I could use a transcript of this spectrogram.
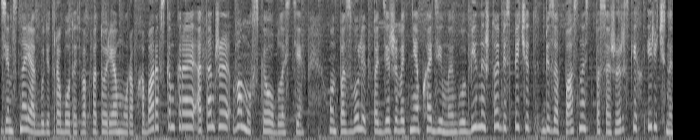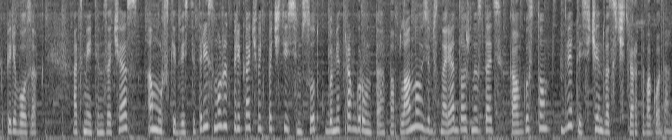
Земснаряд будет работать в акватории Амура в Хабаровском крае, а также в Амурской области. Он позволит поддерживать необходимые глубины, что обеспечит безопасность пассажирских и речных перевозок. Отметим за час, Амурский 203 сможет перекачивать почти 700 кубометров грунта. По плану земснаряд должны сдать к августу 2024 года.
